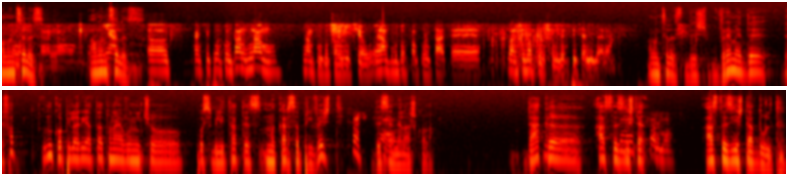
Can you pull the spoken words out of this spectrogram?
Am înțeles. În, am înțeles. Uh, ca și consultant n-am, n-am făcut un liceu, n-am făcut o facultate, doar câteva cursuri de specializare. Am înțeles. Deci vreme de... De fapt, în copilăria ta tu n-ai avut nicio posibilitate măcar să privești desene la școală. Dacă astăzi ești, astăzi ești adult,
